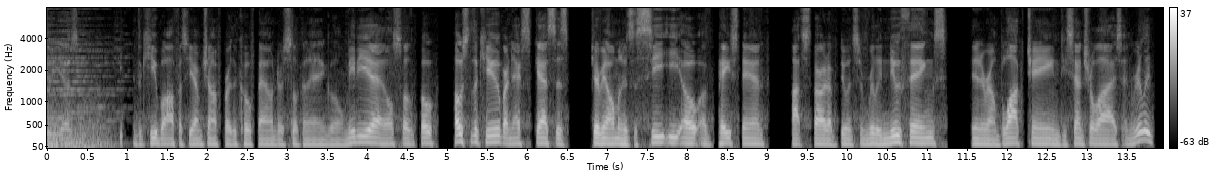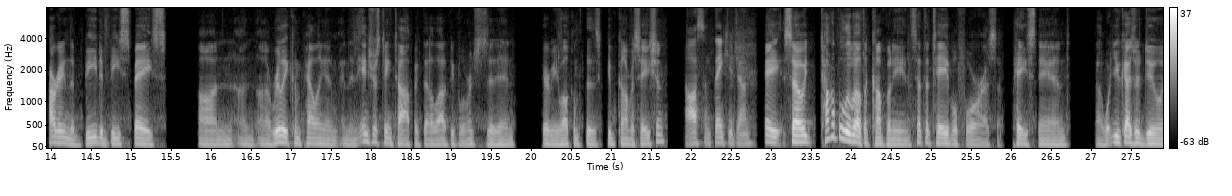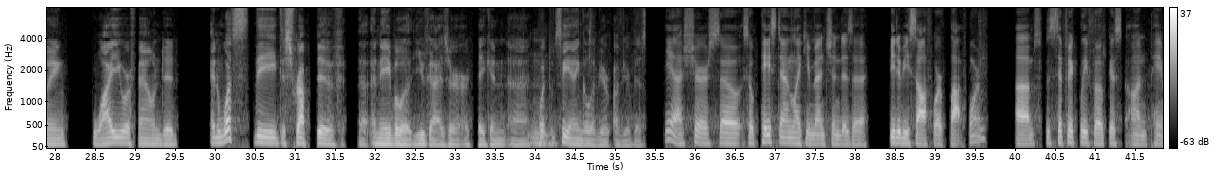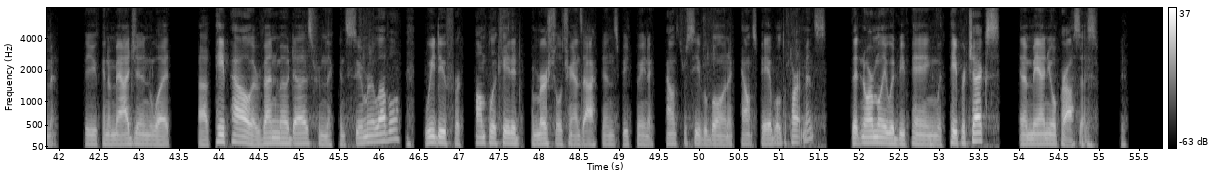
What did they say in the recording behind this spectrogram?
studios, the Cube office here. I'm John Furrier, the co-founder of SiliconANGLE Media, and also the co-host of the Cube. Our next guest is Jeremy Almond, who's the CEO of Paystand, hot startup, doing some really new things in and around blockchain, decentralized, and really targeting the B2B space on, on, on a really compelling and, and, an interesting topic that a lot of people are interested in. Jeremy, welcome to this CUBE conversation. Awesome, thank you, John. Hey, so talk a little about the company and set the table for us, Paystand, uh, what you guys are doing, why you were founded, and what's the disruptive uh, enabler you guys are, are taking, uh, mm. what's the angle of your, of your business? Yeah, sure. So, so Paystand, like you mentioned, is a B2B software platform um, specifically focused on payment. So you can imagine what uh, PayPal or Venmo does from the consumer level, we do for complicated commercial transactions between accounts receivable and accounts payable departments that normally would be paying with paper checks and a manual process.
